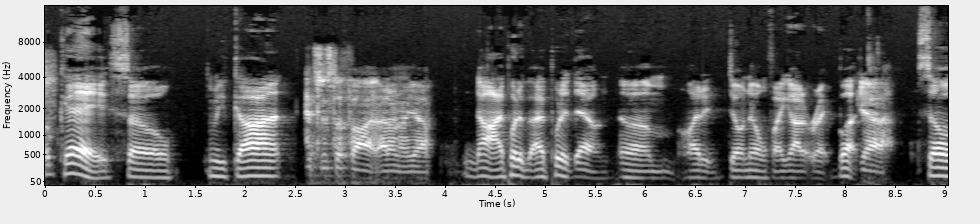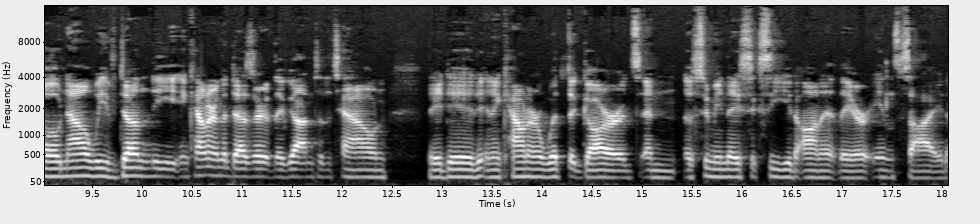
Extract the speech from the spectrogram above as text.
Okay, so we've got It's just a thought. I don't know. Yeah. no, I put it I put it down. Um I don't know if I got it right, but Yeah. So now we've done the encounter in the desert. They've gotten to the town. They did an encounter with the guards, and assuming they succeed on it, they are inside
